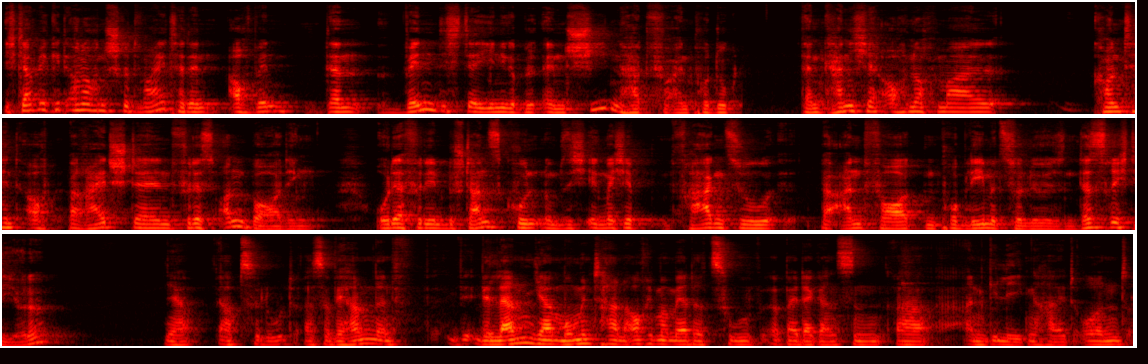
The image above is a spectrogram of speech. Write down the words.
Ich glaube, ihr geht auch noch einen Schritt weiter, denn auch wenn dann, wenn sich derjenige entschieden hat für ein Produkt, dann kann ich ja auch noch mal Content auch bereitstellen für das Onboarding oder für den Bestandskunden, um sich irgendwelche Fragen zu beantworten, Probleme zu lösen. Das ist richtig, oder? Ja, absolut. Also wir haben dann, wir lernen ja momentan auch immer mehr dazu äh, bei der ganzen äh, Angelegenheit und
